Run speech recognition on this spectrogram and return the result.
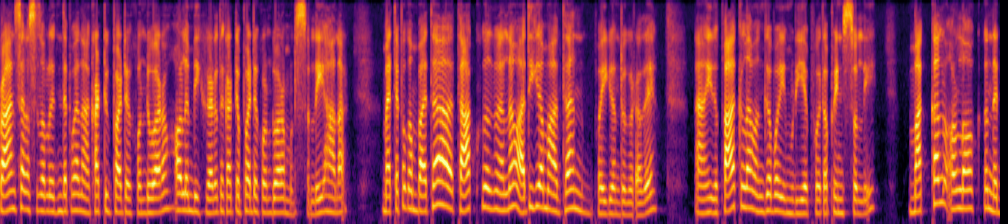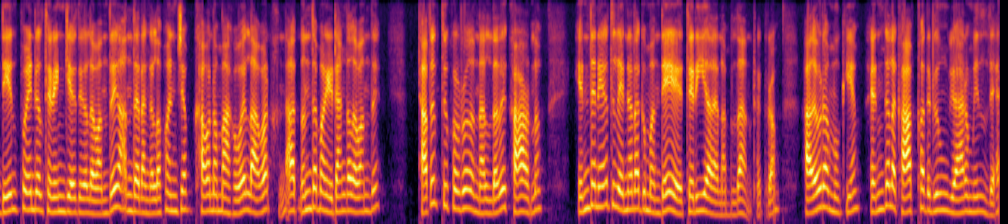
பிரான்ஸ் அரசு சொல்ல இந்த பக்கம் நான் கட்டுப்பாட்டை கொண்டு வரோம். ஒலிம்பிக் வரது கட்டுப்பாட்டை கொண்டு வரோம் சொல்லி. ஆனால் மற்ற பக்கம் பார்த்தா தாக்குதல்கள் எல்லாம் அதிகமாக தான் போய் கொண்டுகிறது இது பார்க்கலாம் அங்கே போய் முடிய போகுது அப்படின்னு சொல்லி. மக்கள் ஓரளவுக்கு இந்த டேல் பாயிண்டில் திறங்கியதுகளை வந்து அந்த இடங்களை கொஞ்சம் கவனமாகவோ இல்லை அவர் அந்த மாதிரி இடங்களை வந்து தவிர்த்து கொள்வது நல்லது. காரணம் எந்த நேரத்தில் என்ன நடக்கும் வந்தே தெரியாத நம்ம தான் இருக்கிறோம். அதோட முக்கியம் எங்களை காப்பாற்றுறதும் யாரும் இல்லை.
